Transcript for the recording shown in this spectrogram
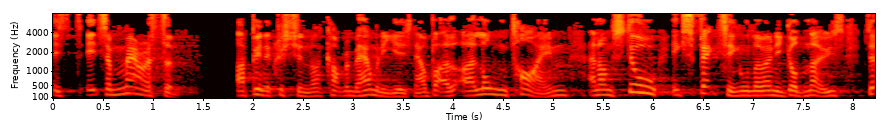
it's, it's a marathon. I've been a Christian, I can't remember how many years now, but a, a long time, and I'm still expecting, although only God knows, to,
